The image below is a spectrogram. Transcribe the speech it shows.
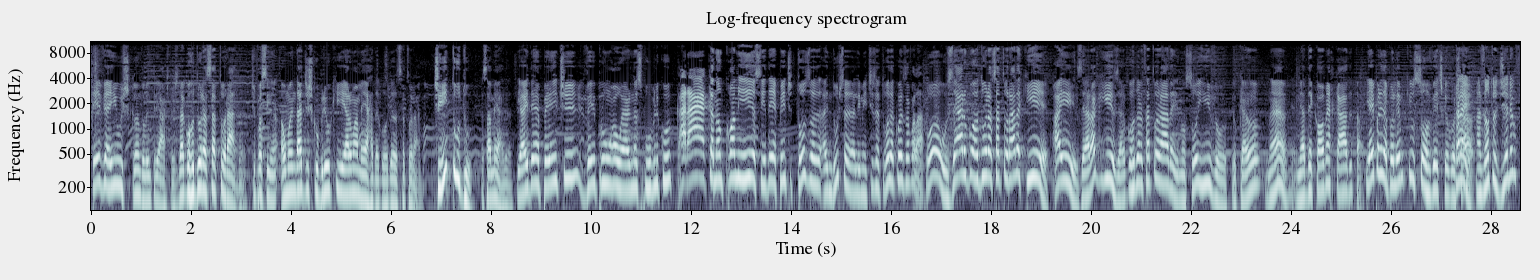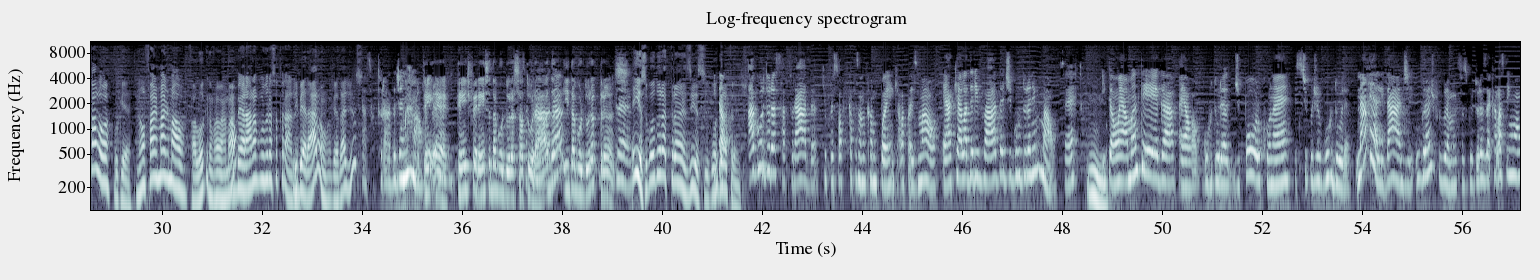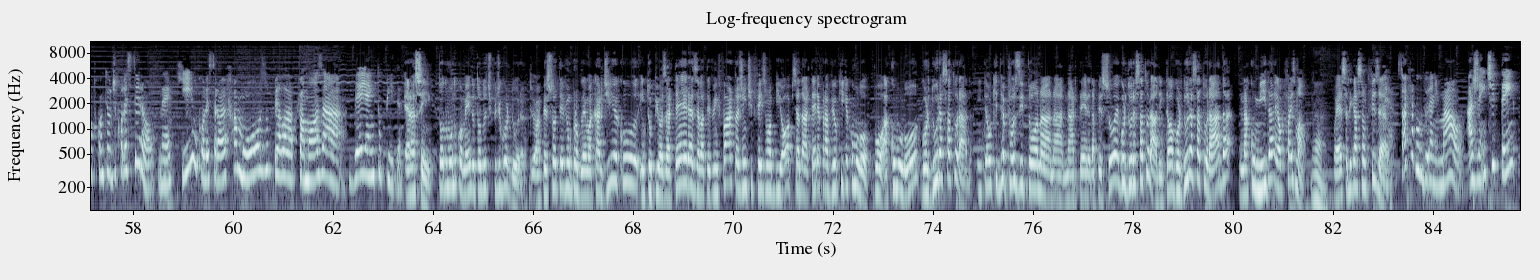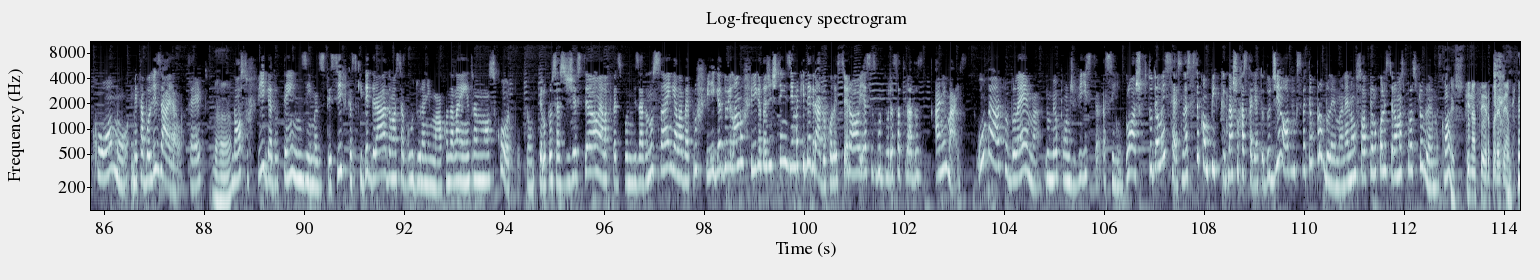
Teve aí o escândalo, entre aspas, da gordura saturada. Tipo assim, a humanidade descobriu que era uma merda a gordura saturada. Tinha em tudo essa merda. E aí, de repente, veio pra um awareness público: caraca, não come isso. E de repente, toda a indústria alimentícia toda começou a falar: ô, zero gordura saturada aqui. Aí, zero aqui, zero gordura saturada aí. Não sou evil. Eu quero, né, me adequar ao mercado e tal. E aí, por exemplo, eu lembro que o sorvete que eu gostava. Peraí, mas outro dia o nego falou. O quê? Não faz mais mal. Falou que não faz mais mal? Liberaram a gordura saturada. Liberaram? É verdade isso? É saturada de animal. Tem, é, tem a diferença da gordura saturada, Saturada. e da gordura trans. Trans. É isso, gordura trans, isso, gordura Então, trans. a gordura saturada, que o pessoal fica fazendo campanha que ela faz mal, é aquela derivada de gordura animal, certo? Hum. Então é a manteiga, é a gordura de porco, né? Esse tipo de gordura. Na realidade, o grande problema dessas gorduras é que elas têm um alto conteúdo de colesterol, né? Que o colesterol é famoso pela famosa veia entupida. Era assim, todo mundo comendo todo tipo de gordura. A pessoa teve um problema cardíaco, entupiu as artérias, ela teve um infarto, a gente fez uma biópsia da artéria pra ver o que, que acumulou. Pô, acumulou gordura saturada. Então o que depositou na, na, na artéria da pessoa é gordura saturada. Então a gordura saturada na comida é o que faz mal. Ah. Foi essa ligação que fizeram. É. Só que a gordura animal, a gente tem como metabolizar ela, certo? Aham. Nosso fígado tem enzimas específicas que degradam essa gordura animal quando ela entra no nosso corpo. Então, pelo processo de digestão, ela fica disponibilizada no sangue, ela vai pro fígado e lá no fígado a gente tem enzima que degrada o colesterol e essas gorduras saturadas animais. O maior problema, no meu ponto de vista, assim, lógico que tudo é o excesso, né? Se você come na churrascaria todo dia, é óbvio que você vai ter um problema, né? Não só pelo colesterol, mas por outros problemas. Quais? Financeiro, por exemplo.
